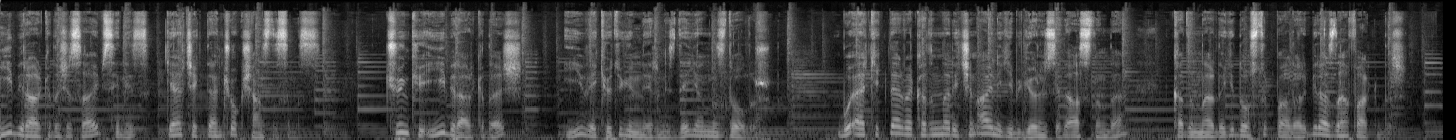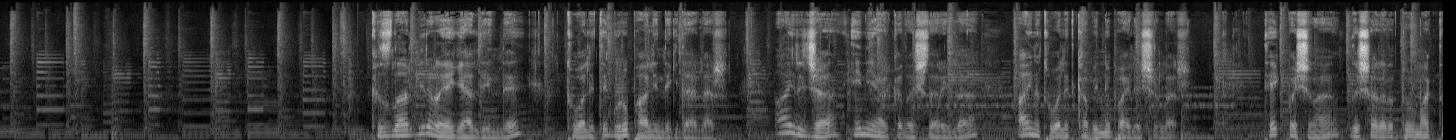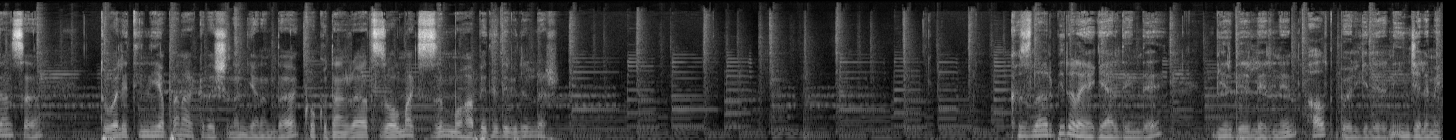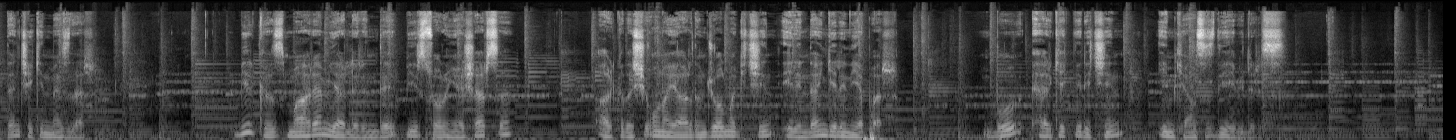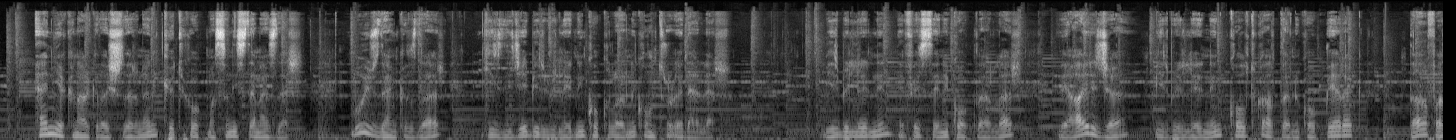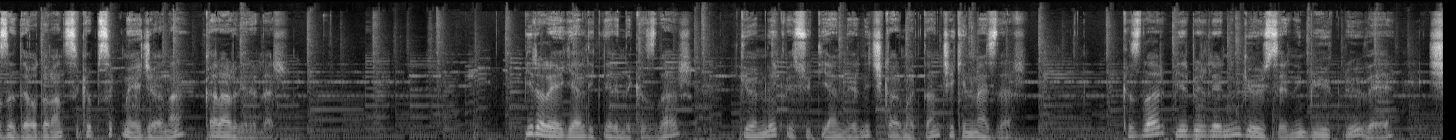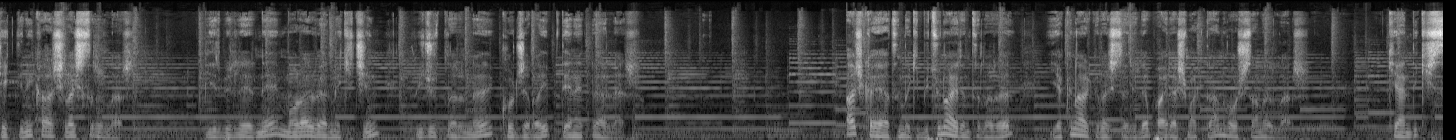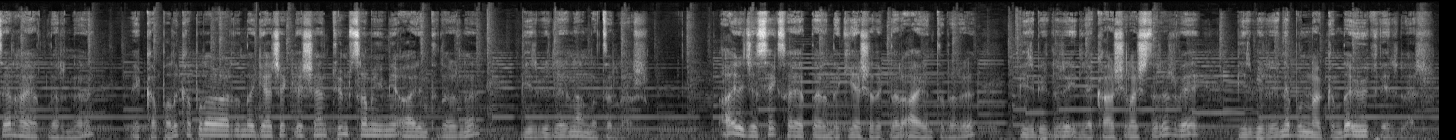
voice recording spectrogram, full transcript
İyi bir arkadaşa sahipseniz gerçekten çok şanslısınız. Çünkü iyi bir arkadaş, iyi ve kötü günlerinizde yanınızda olur. Bu erkekler ve kadınlar için aynı gibi görünse de aslında kadınlardaki dostluk bağları biraz daha farklıdır. Kızlar bir araya geldiğinde tuvalete grup halinde giderler. Ayrıca en iyi arkadaşlarıyla aynı tuvalet kabinini paylaşırlar. Tek başına dışarıda durmaktansa tuvaletini yapan arkadaşının yanında kokudan rahatsız olmaksızın muhabbet edebilirler. Kızlar bir araya geldiğinde birbirlerinin alt bölgelerini incelemekten çekinmezler. Bir kız mahrem yerlerinde bir sorun yaşarsa arkadaşı ona yardımcı olmak için elinden geleni yapar. Bu erkekler için imkansız diyebiliriz. En yakın arkadaşlarının kötü kokmasını istemezler. Bu yüzden kızlar gizlice birbirlerinin kokularını kontrol ederler. Birbirlerinin nefeslerini koklarlar ve ayrıca birbirlerinin koltuk altlarını koklayarak daha fazla deodorant sıkıp sıkmayacağına karar verirler. Bir araya geldiklerinde kızlar gömlek ve sütyenlerini çıkarmaktan çekinmezler. Kızlar birbirlerinin göğüslerinin büyüklüğü ve şeklini karşılaştırırlar. Birbirlerine moral vermek için vücutlarını kurcalayıp denetlerler. Aşk hayatındaki bütün ayrıntıları yakın arkadaşlarıyla paylaşmaktan hoşlanırlar. Kendi kişisel hayatlarını ve kapalı kapılar ardında gerçekleşen tüm samimi ayrıntılarını birbirlerine anlatırlar. Ayrıca seks hayatlarındaki yaşadıkları ayrıntıları birbirleriyle karşılaştırır ve birbirlerine bunun hakkında öğüt verirler.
